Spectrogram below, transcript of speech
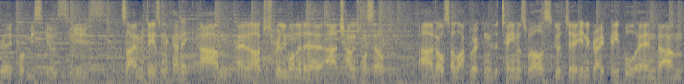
really put my skills to use. So I'm a diesel mechanic um, and I just really wanted to uh, challenge myself. Uh, and also like working with the team as well. It's good to integrate people and um,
